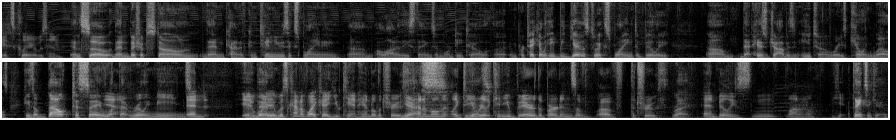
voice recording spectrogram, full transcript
It's clear it was him. And so then Bishop Stone then kind of continues explaining um, a lot of these things in more detail. Uh, in particular, he begins to explain to Billy um, that his job is in Etone, where he's killing Wels. He's about to say Yeah. what that really means. And it, w- it was kind of like a you can't handle the truth kind of moment. Like, do you Yes. really? Can you bear the burdens of of the truth? right. And Billy's, mm, I don't know. He, Thinks he can.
